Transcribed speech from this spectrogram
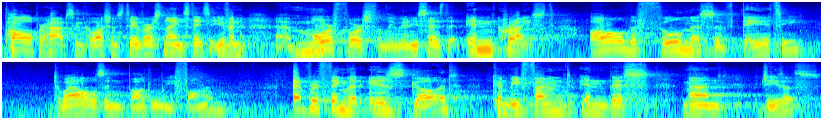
Paul, perhaps in Colossians 2, verse 9, states it even uh, more forcefully when he says that in Christ all the fullness of deity dwells in bodily form. Everything that is God can be found in this man, Jesus.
